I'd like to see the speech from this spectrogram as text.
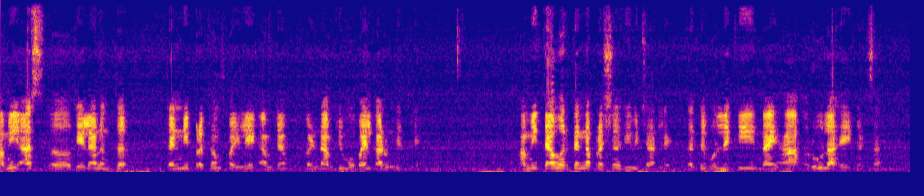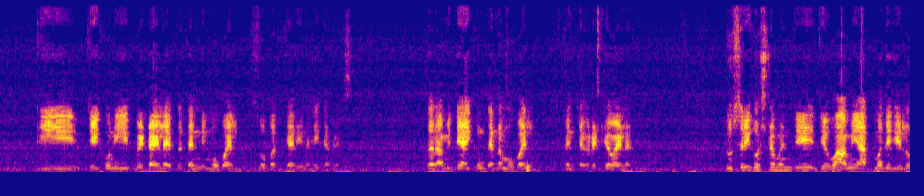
आम्ही आज गेल्यानंतर त्यांनी प्रथम पहिले आमच्याकडनं आमचे मोबाईल काढून घेतले. आम्ही त्यावर त्यांना प्रश्नही विचारले. तर ते बोलले की नाही हा रूल आहे इकडचा की जे कोणी भेटायला येतं त्यांनी मोबाईल सोबत कॅरी नाही करायचं. तर आम्ही ते ऐकून त्यांना मोबाईल त्यांच्याकडे ठेवायला दिला. दुसरी गोष्ट म्हणजे जेव्हा आम्ही आतमध्ये गेलो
